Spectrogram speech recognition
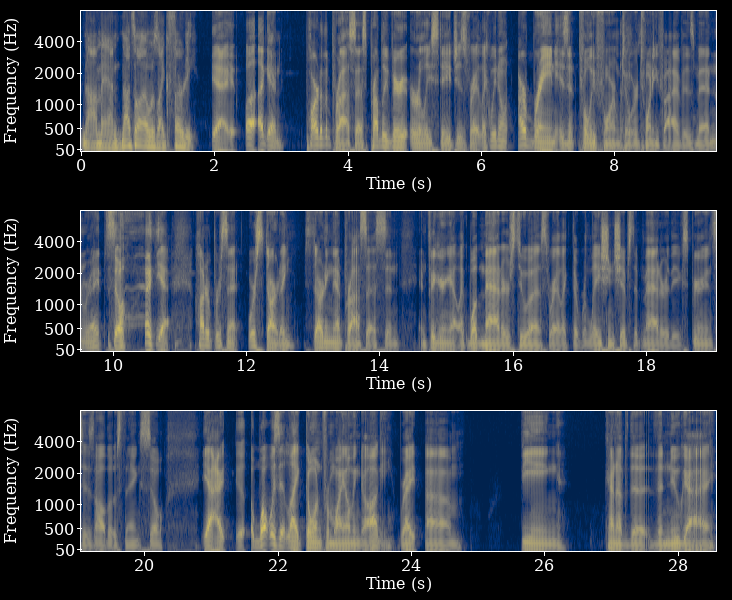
Nah, man, not till I was like thirty. yeah, well again, part of the process, probably very early stages, right? Like we don't our brain isn't fully formed till we're 25 as men, right? So, yeah, 100% we're starting starting that process and and figuring out like what matters to us, right? Like the relationships that matter, the experiences, all those things. So, yeah, I, uh, what was it like going from Wyoming to Augie, right? Um being kind of the the new guy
